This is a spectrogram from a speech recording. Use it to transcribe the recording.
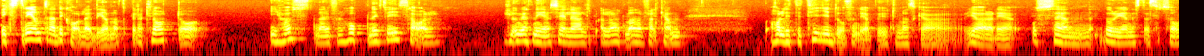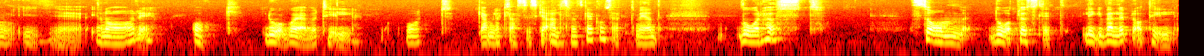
extremt radikala idén att spela klart då i höst när det förhoppningsvis har lugnat ner sig eller att man i alla fall kan ha lite tid och fundera på hur man ska göra det. Och sen börja nästa säsong i eh, januari och då gå över till vårt gamla klassiska allsvenska koncept med vår-höst som då plötsligt ligger väldigt bra till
